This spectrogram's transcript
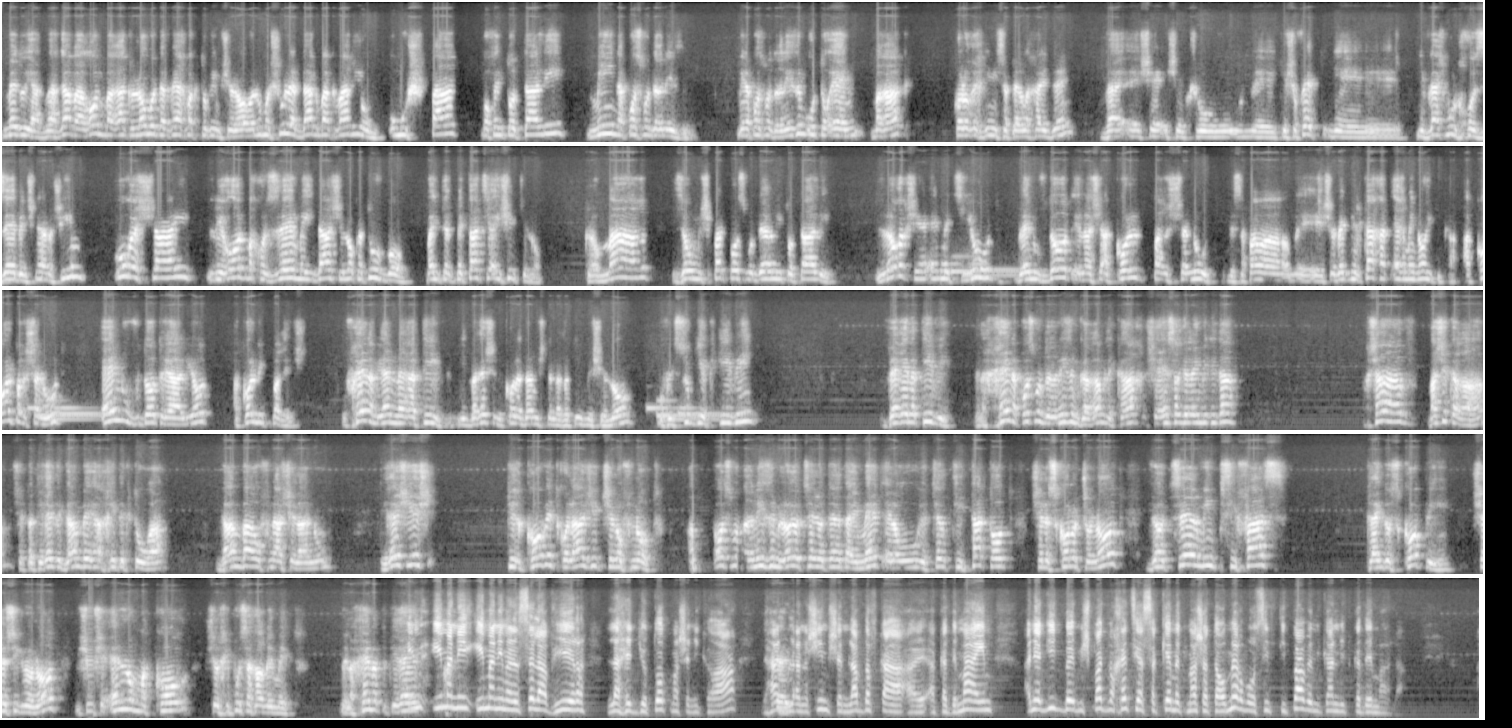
מדויק, ואגב אהרון ברק לא מדווח בכתובים שלו, אבל הוא משול לדג באקווריום, הוא מושפע באופן טוטאלי מן הפוסט-מודרניזם. מן הפוסט-מודרניזם, הוא טוען, ברק, כל עורך דין יספר לך את זה, שכשהוא אה, כשופט אה, נפגש מול חוזה בין שני אנשים, הוא רשאי לראות בחוזה מידע שלא כתוב בו, באינטרפרטציה האישית שלו. כלומר, זהו משפט פוסט-מודרני טוטאלי. לא רק שאין מציאות ואין עובדות, אלא שהכל פרשנות, בשפה אה, של בית מרקחת, הרמנויטיקה. הכל פרשנות, אין עובדות ריאליות, הכל מתפרש. ובכן, המילה נרטיב, מתברר שלכל אדם יש את הנרטיב משלו, באופן סובייקטיבי ורלטיבי. ולכן הפוסט-מודרניזם גרם לכך שאין סרגלי מדידה. עכשיו, מה שקרה, שאתה תראה את זה גם בארכיטקטורה, גם באופנה שלנו, תראה שיש תרכובת קולאז'ית של אופנות. הפוסט-מודרניזם לא יוצר יותר את האמת, אלא הוא יוצר ציטטות של אסכולות שונות, ויוצר מין פסיפס קליידוסקופי של סגנונות, משום שאין לו מקור של חיפוש אחר אמת. ולכן אתה תראה... אם, אם, אני, אם אני מנסה להבהיר להדיוטות, מה שנקרא, דהיינו כן. לאנשים שהם לאו דווקא אקדמאים, אני אגיד במשפט וחצי, אסכם את מה שאתה אומר ואוסיף טיפה ומכאן נתקדם הלאה.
